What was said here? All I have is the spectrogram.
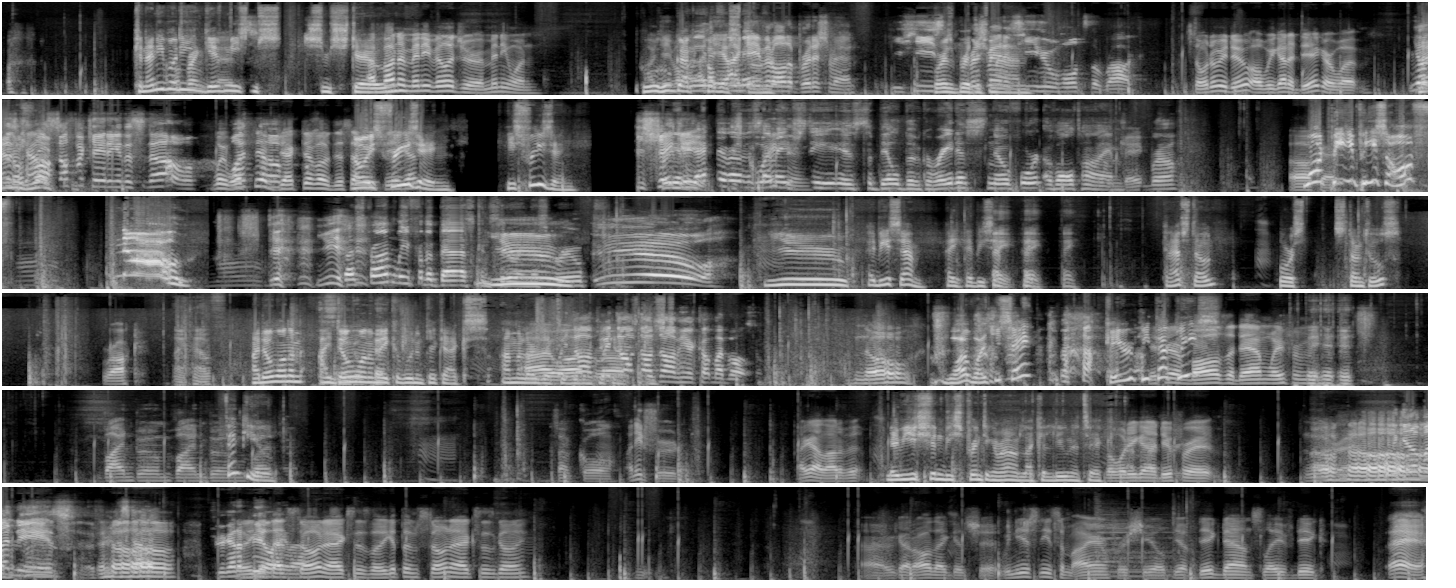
Can anybody bring give me some s- some stone? I found a mini villager, a mini one. Who I who gave, got all, I, gave, I gave it all to British man. He, he's Where's British man, man? is he who holds the rock. So what do we do? Oh, we gotta dig or what? Yo, Man this cow rock. is suffocating in the snow. Wait, What what's the, the objective of this? No, he's MHC again? freezing. He's freezing. He's shaking. The objective He's of this quaking. MHC is to build the greatest snow fort of all time. Okay, bro. What Okay. PvP's off? No! you. That's probably for the best considering this group. Ew. You. Hey BSM. Hey, hey BSM. Hey, hey, hey. Can I have stone? Or stone tools? Rock. I have. I don't want to. I don't want to make a wooden pickaxe. I'm I allergic to want- wooden Dom, wait, Dom. Dom, Dom, here, cut my balls. No. What? What'd you say? Can you repeat Get that, your please? balls a damn way from Eh, me. eh, eh. Vine boom, vine boom. Thank you. vine- I found coal. I need food. I got a lot of it. Maybe you shouldn't be sprinting around like a lunatic. But what are you gonna do for it? No, Alright. no. Let get on my knees. If you're, just gonna, No. if you're gonna Let me be get like that that. stone axes. Let me get them stone axes going. Alright, we got all that good shit. We just need some iron for a shield. Yep, dig down, slave, dig. Hey,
